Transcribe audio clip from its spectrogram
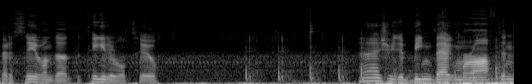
Better save on the, the tater roll too. I should have beanbag more often.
